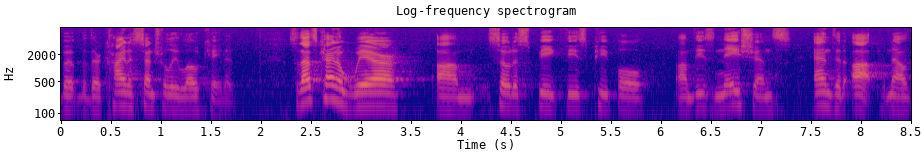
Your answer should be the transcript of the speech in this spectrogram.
but they're kind of centrally located. So that's kind of where, um, so to speak, these people, um, these nations ended up. Now,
